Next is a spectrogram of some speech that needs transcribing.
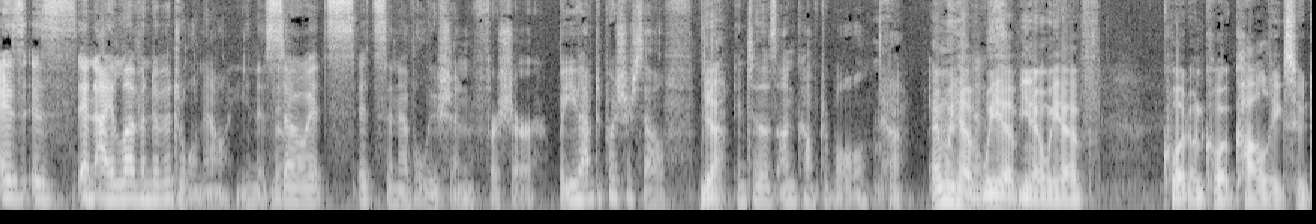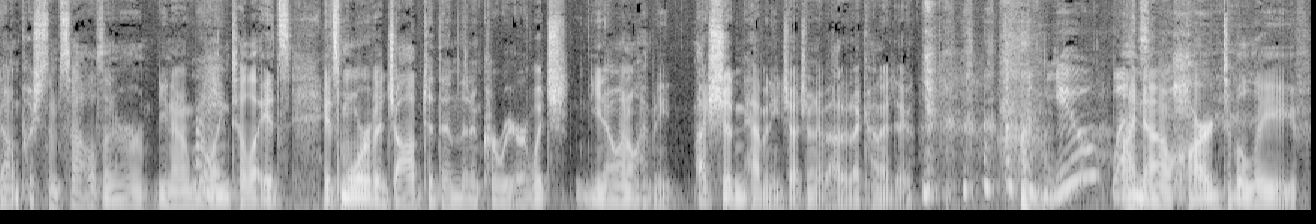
is is and I love individual now, you know. So it's it's an evolution for sure. But you have to push yourself, Yeah. into those uncomfortable. Yeah, and we have we have you know we have quote unquote colleagues who don't push themselves and are you know willing to like it's it's more of a job to them than a career, which you know I don't have any I shouldn't have any judgment about it. I kind of do. You? What? I know, hard to believe.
